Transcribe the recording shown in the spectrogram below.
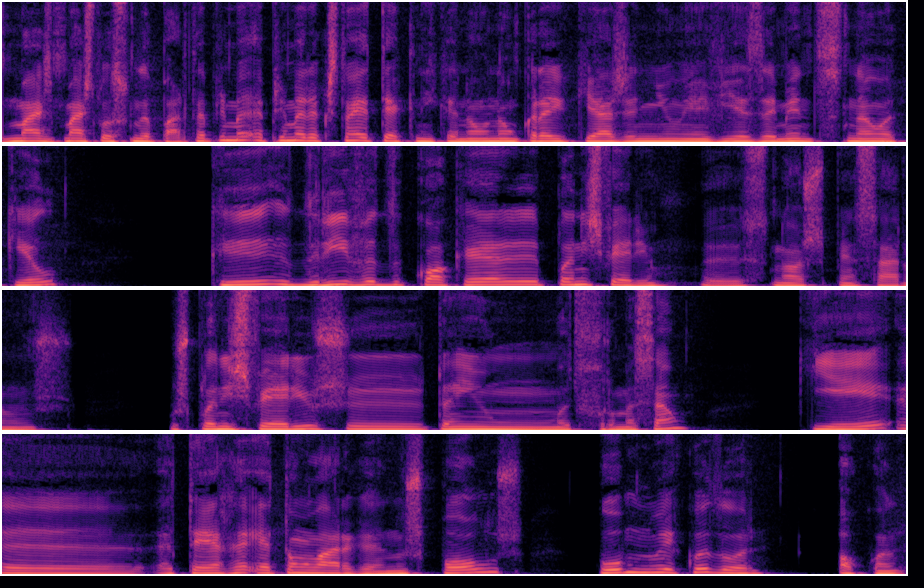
Mais, mais pela segunda parte. A primeira, a primeira questão é técnica. Não, não creio que haja nenhum enviesamento senão aquele que deriva de qualquer planisfério. Uh, se nós pensarmos, os planisférios uh, têm uma deformação que é uh, a Terra é tão larga nos polos como no Equador. Ou quando,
